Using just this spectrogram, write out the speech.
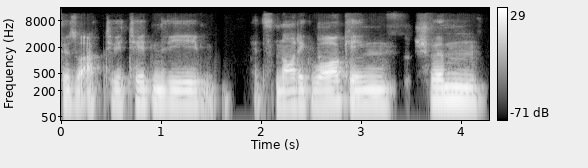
Für so Aktivitäten wie jetzt Nordic Walking, Schwimmen,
